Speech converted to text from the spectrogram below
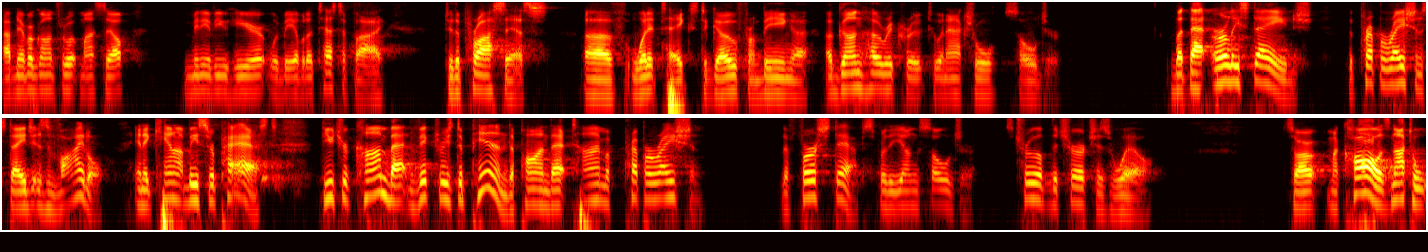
I've never gone through it myself. Many of you here would be able to testify to the process of what it takes to go from being a, a gung ho recruit to an actual soldier. But that early stage, the preparation stage, is vital and it cannot be surpassed. Future combat victories depend upon that time of preparation. The first steps for the young soldier. It's true of the church as well. So our, my call is not to,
